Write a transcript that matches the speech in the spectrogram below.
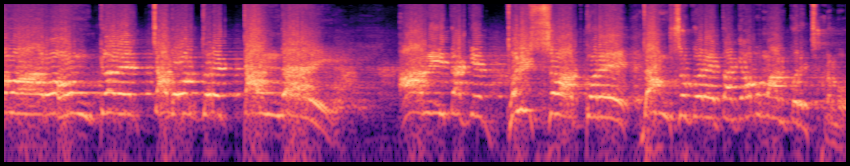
আমার অহংকারের চাদর ধরে টান দেয়, আমি তাকে করে, ধ্বংস করে, তাকে অপমান করে ছাড়বো।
